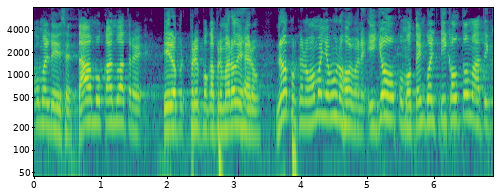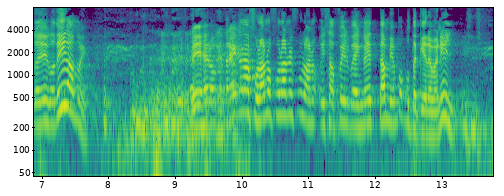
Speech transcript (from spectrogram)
como él dice, estaban buscando a tres. Y lo, porque primero dijeron, no, porque nos vamos a llevar unos jóvenes. Y yo, como tengo el tic automático, digo, dígame. Me dijeron que traigan a fulano, fulano y fulano. Y Zafir, venga también porque usted quiere venir.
